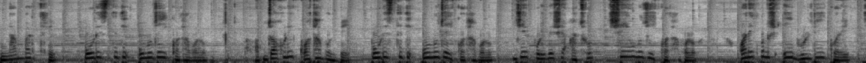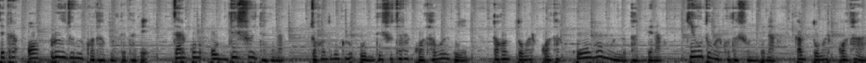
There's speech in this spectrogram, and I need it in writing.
নাম্বার থ্রি, পরিস্থিতি অনুযায়ী কথা বলো। যখনই কথা বলবে পরিস্থিতি অনুযায়ী কথা বলো। যে পরিবেশে আছো, সেই অনুযায়ী কথা বলো। অনেক মানুষ এই ভুলটিই করে যে তারা অপ্রয়োজনীয় কথা বলতে থাকে, যার কোনো উদ্দেশ্যই থাকে না। যখন তুমি কোনো উদ্দেশ্য ছাড়া কথা বলবে, তখন তোমার কথার কোনো মূল্য থাকবে না। কেউ তোমার কথা শুনবে না, কারণ তোমার কথা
